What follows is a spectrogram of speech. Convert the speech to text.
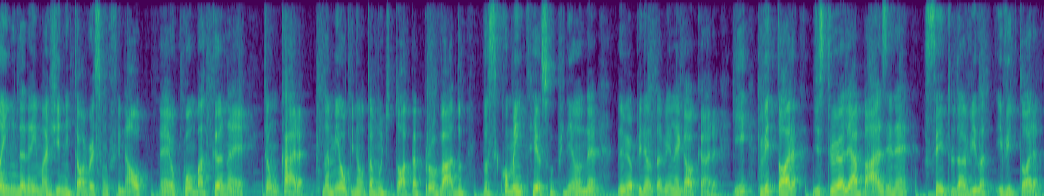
ainda, né? Imagina então a versão final, é, o quão bacana é. Então, cara, na minha opinião tá muito top, aprovado. Você comenta aí a sua opinião, né? Na minha opinião tá bem legal, cara. E Vitória destruiu ali a base, né? Centro da vila e Vitória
